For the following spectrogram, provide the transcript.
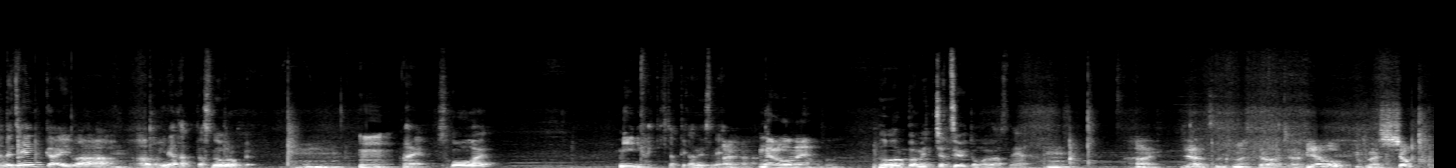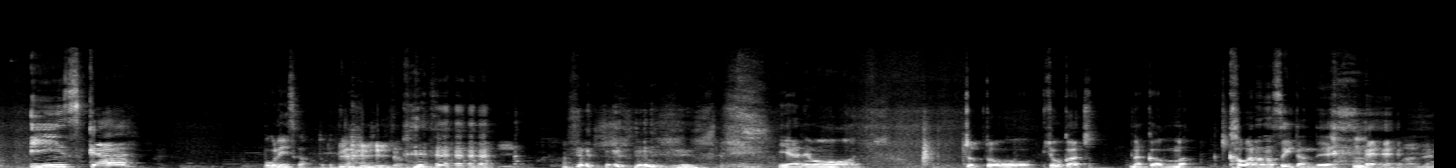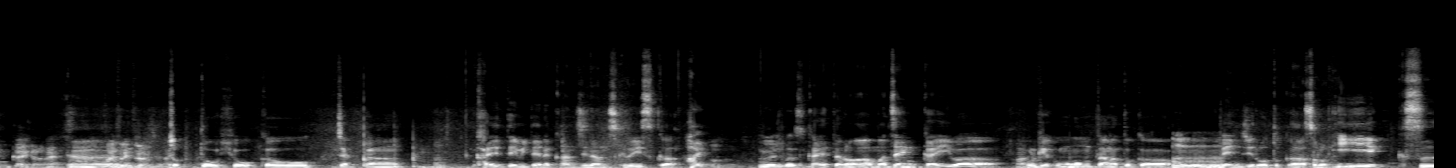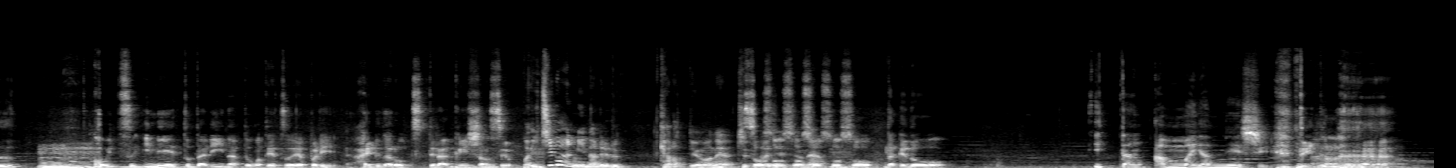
なんで前回は、あのいなかったスノードロップうん。うん。はい。そこが2位に入ってきたって感じですね、はいはい。なるほどね。なるほどね。スノードロップはめっちゃ強いと思いますね。うん。はい。じゃあ続きましてはじゃあミヤボーいきましょう。いいんすか？僕でいいんすか？いやいい やでもちょっと評価ちょっとなんか、ま、変わらなすぎたんで。まあ前回からねうん。ちょっと評価を若干変えてみたいな感じなんですけどいいっすか？はい。お願いします。変えたのは、まあ、前回ははい。俺結構モンタナとか、うんうんうん。デンジローとかその EX うん。こいついねえとダリーなって思ったやつはやっぱり入るだろうっつってランクインしたんですよ、まあ、一番になれるキャラっていうのはねね。そうそうそうそうそう。だけど一旦あんまやんねえしでいいか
